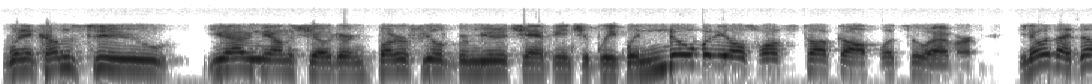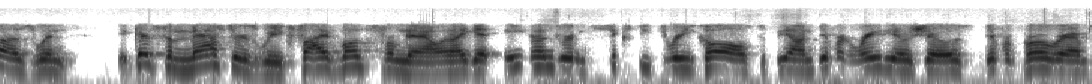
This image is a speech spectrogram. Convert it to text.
when it comes to you having me on the show during Butterfield Bermuda Championship Week, when nobody else wants to talk golf whatsoever, you know what that does when it gets to Masters Week five months from now, and I get 863 calls to be on different radio shows, different programs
